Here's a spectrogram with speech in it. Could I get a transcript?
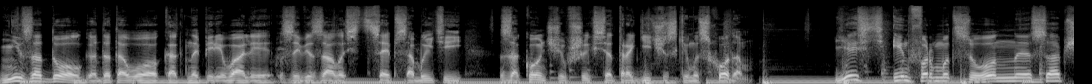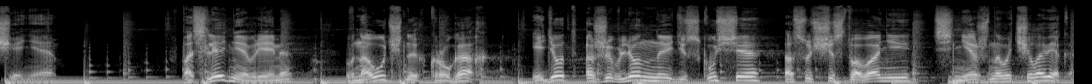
незадолго до того, как на перевале завязалась цепь событий, закончившихся трагическим исходом, есть информационное сообщение. В последнее время в научных кругах идет оживленная дискуссия о существовании снежного человека.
